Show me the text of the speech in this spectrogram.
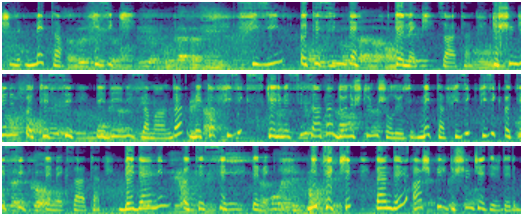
Şimdi meta fizik fiziğin ötesinde demek zaten. Düşüncenin ötesi dediğiniz zaman da metafizik kelimesini zaten dönüştürmüş oluyorsun. Metafizik fizik ötesi demek zaten. Bedenin ötesi demek. Nitekim ben de aşk bir düşüncedir dedim.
